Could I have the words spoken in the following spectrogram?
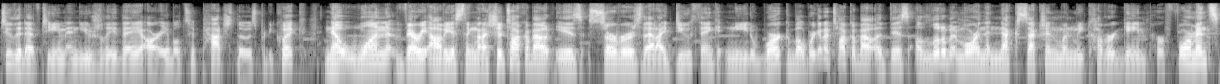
to the dev team and usually they are able to patch those pretty quick. Now one very obvious thing that I should talk about is servers that I do think need work but we're going to talk about this a little bit more in the next section when we cover game performance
